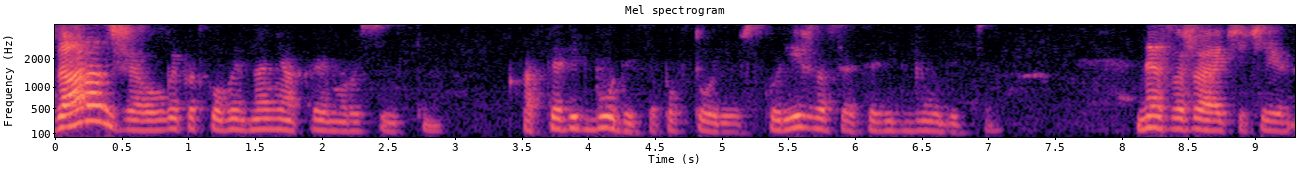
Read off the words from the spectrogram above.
Зараз же у випадку визнання Криму російським, а це відбудеться, повторюю, скоріш за все, це відбудеться. Незважаючи, чи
